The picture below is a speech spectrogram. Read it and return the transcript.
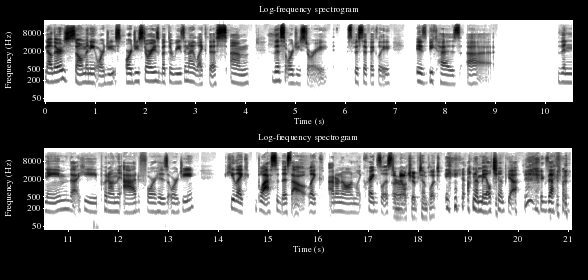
Now there's so many orgies orgy stories, but the reason I like this um this orgy story specifically is because uh the name that he put on the ad for his orgy he like blasted this out like I don't know on like Craigslist A or MailChimp template. on a Mailchimp, yeah. Exactly.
